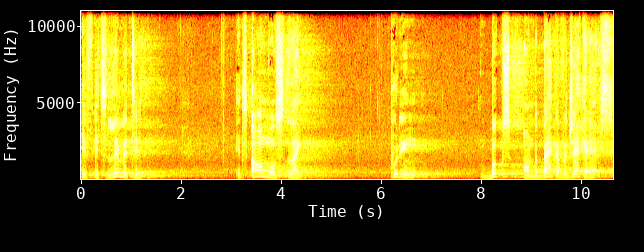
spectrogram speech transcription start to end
if it's limited, it's almost like putting books on the back of a jackass.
